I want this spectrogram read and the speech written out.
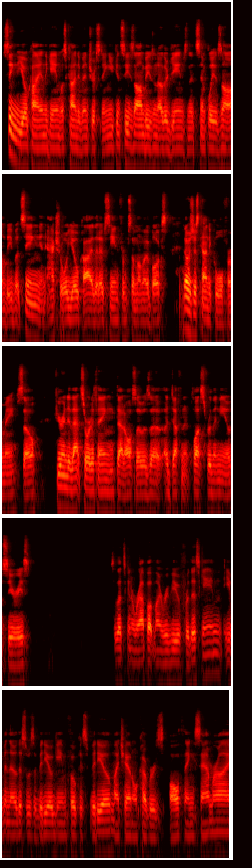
seeing the yokai in the game was kind of interesting. You can see zombies in other games and it's simply a zombie, but seeing an actual yokai that I've seen from some of my books, that was just kind of cool for me. So if you're into that sort of thing, that also is a, a definite plus for the Nioh series. So that's going to wrap up my review for this game. Even though this was a video game focused video, my channel covers all things samurai.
